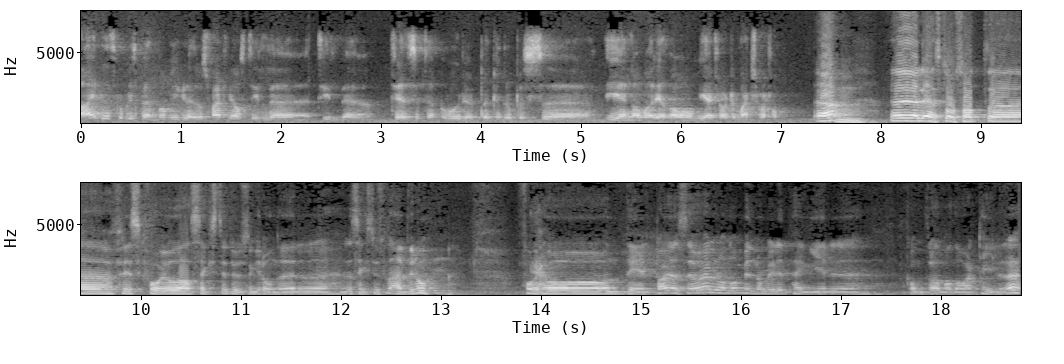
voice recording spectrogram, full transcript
nei, det skal bli spennende, og vi gleder oss fælt til, oss til 3.9. Eh, hvor pucken droppes i en eller annen arena, og vi er klare til match i hvert fall. Ja. Mm. Jeg leste også at Frisk får jo da 60 000 kroner, eller 60 000 euro for ja. å delta i SEOL, Og nå begynner det å bli litt penger kontra man har vært tidligere.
